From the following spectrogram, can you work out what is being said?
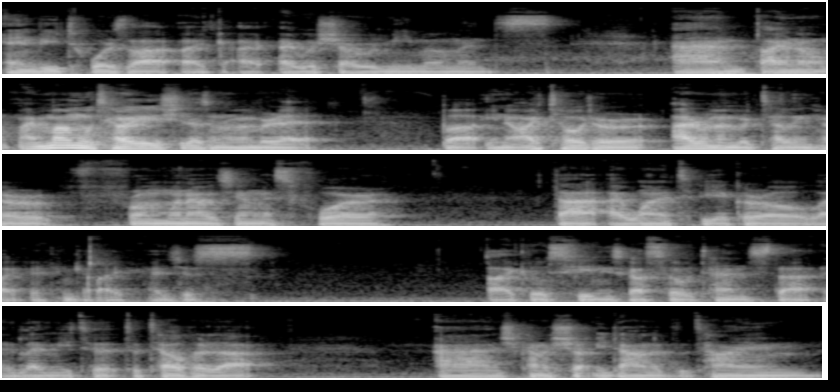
envy towards that, like I, I wish I were me moments. And I know my mom will tell you she doesn't remember it, but you know, I told her I remember telling her from when I was young as four that I wanted to be a girl. Like I think like I just like those feelings got so tense that it led me to, to tell her that. And she kind of shut me down at the time.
